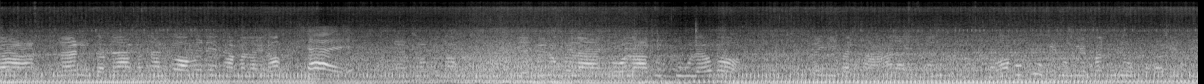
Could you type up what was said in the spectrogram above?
ลาลาหนึ่งสัปดาห์กัปตันก็ไม่ได้ทำอะไรเนาะ ใช่ แต่ก็ไม่ต้องเสียไปลงเวลาโทรลาคุณครูแล้วก็ไม่มีปัญหาอะไรนะแต่ว่าพวกลูกเป็นโรงเรียนมัธยมนะครับเอซี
